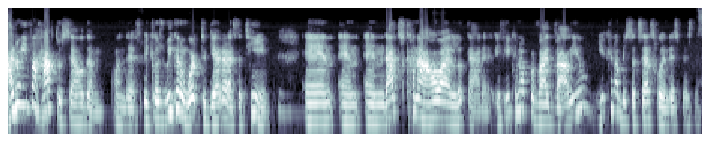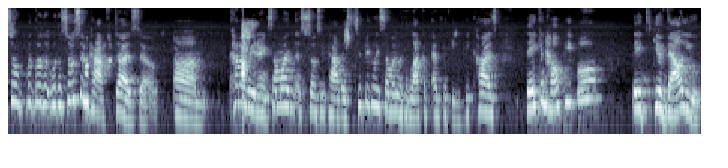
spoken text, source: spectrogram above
I don't even have to sell them on this because we're gonna work together as a team, and and and that's kind of how I look at it. If you cannot provide value, you cannot be successful in this business. So, but what what a sociopath does, though, um, kind of reading someone a sociopath is typically someone with a lack of empathy because they can help people, they give value,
